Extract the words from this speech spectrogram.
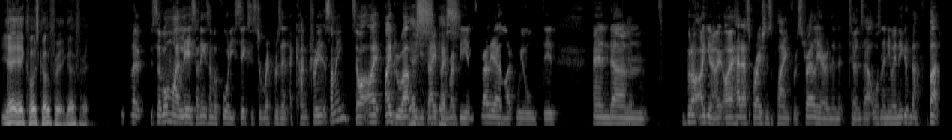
yeah, yeah, of course, go for it, go for it. So, so on my list, I think it's number 46 is to represent a country at something. So I, I grew up, as you say, playing yes. rugby in Australia, like we all did. And, um, but I, you know, I had aspirations of playing for Australia, and then it turns out I wasn't anywhere near good enough. But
